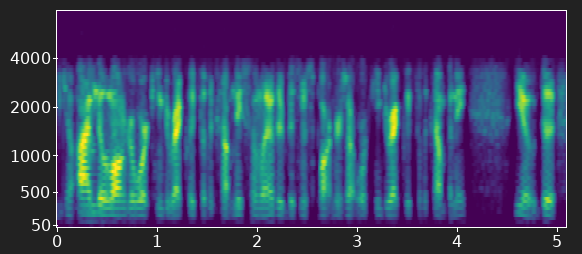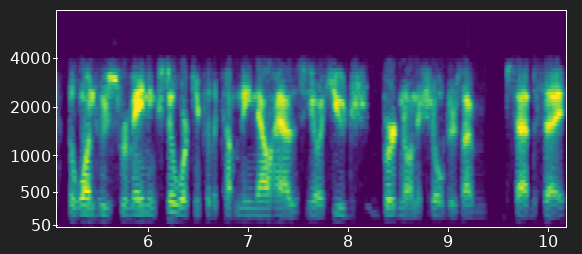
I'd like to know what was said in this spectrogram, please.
you know, I'm no longer working directly for the company. Some of my other business partners aren't working directly for the company. You know, the the one who's remaining still working for the company now has you know a huge burden on his shoulders. I'm sad to say,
